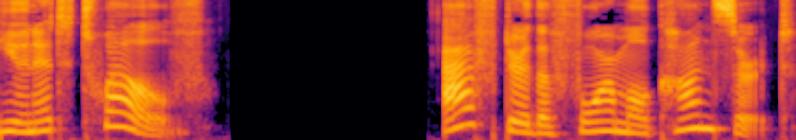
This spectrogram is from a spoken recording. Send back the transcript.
Unit 12. After the formal concert,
